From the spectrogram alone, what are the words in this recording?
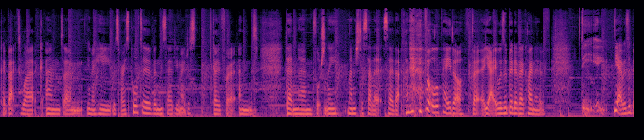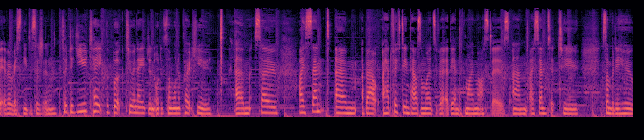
go back to work. And, um, you know, he was very supportive and said, you know, just go for it. And then, um, fortunately, managed to sell it. So that kind of all paid off. But yeah, it was a bit of a kind of yeah, it was a bit of a risky decision. So, did you take the book to an agent or did someone approach you? Um, so I sent um, about, I had 15,000 words of it at the end of my master's, and I sent it to somebody who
